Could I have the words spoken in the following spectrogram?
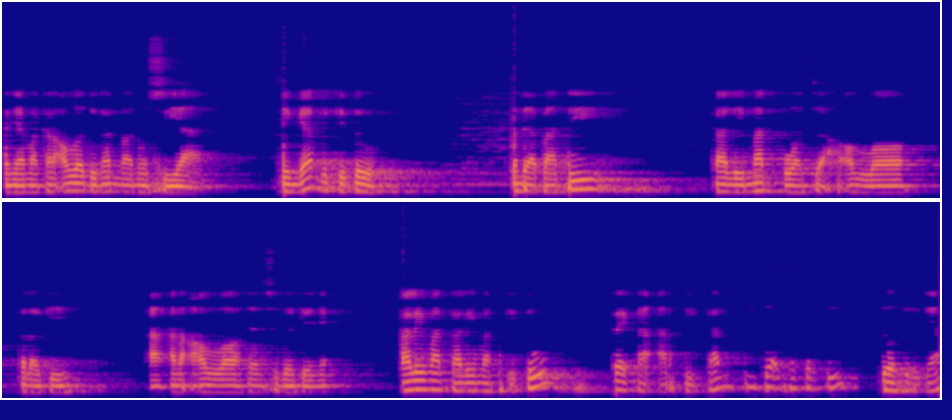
Menyamakan Allah dengan manusia. Sehingga begitu mendapati kalimat wajah Allah, apalagi anak Allah dan sebagainya. Kalimat-kalimat itu mereka artikan tidak seperti dohirnya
